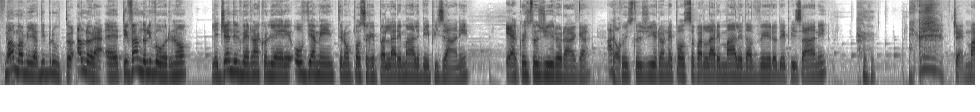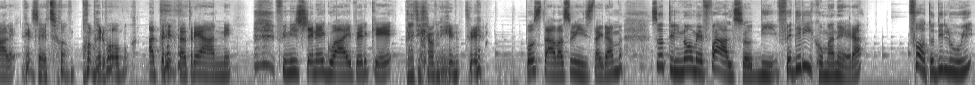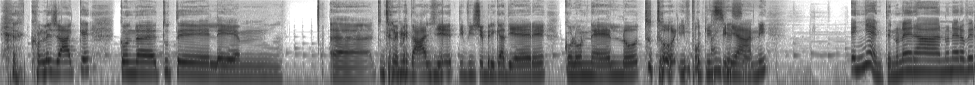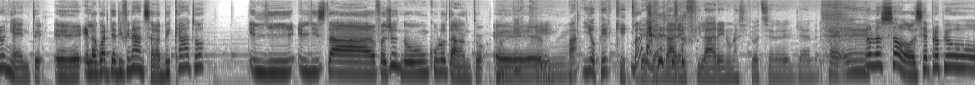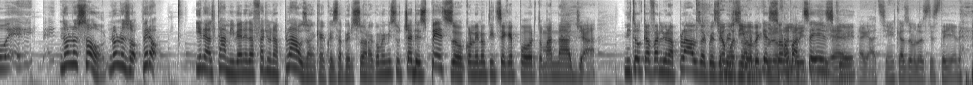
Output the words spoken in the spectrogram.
Mamma mia, di brutto. Allora, eh, tifando Livorno, leggendo il vernacoliere, ovviamente non posso che parlare male dei pisani. E a questo giro, raga, a No. questo giro ne posso parlare male davvero dei pisani. cioè, male, nel senso, un povero uomo a 33 anni finisce nei guai perché praticamente postava su Instagram sotto il nome falso di Federico Manera foto di lui con le giacche con eh, tutte le mm, eh, tutte le medaglie di vice brigadiere colonnello tutto in pochissimi anni. E niente non era, non era vero niente. Eh, e la guardia di finanza l'ha beccato e gli, e gli sta facendo un culo tanto. Ma perché? Ehm, Ma io perché ti ma- devi andare a infilare in una situazione del genere? Cioè, eh, Non lo so, se è proprio... eh, eh, non lo so, non lo so, però in realtà mi viene da fargli un applauso anche a questa persona, come mi succede spesso con le notizie che porto, mannaggia. Mi tocca fargli un applauso a queste c'è persone per perché sono fa lui pazzesche. eh, ragazzi, nel caso ve lo steste chiedendo.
